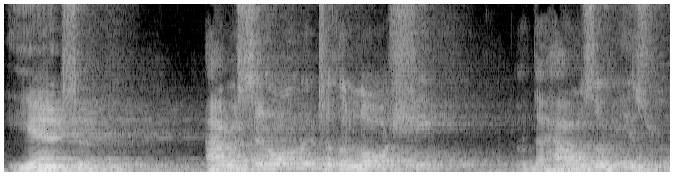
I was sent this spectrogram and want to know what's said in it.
He answered, I was sent only to the lost sheep of the house of Israel.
